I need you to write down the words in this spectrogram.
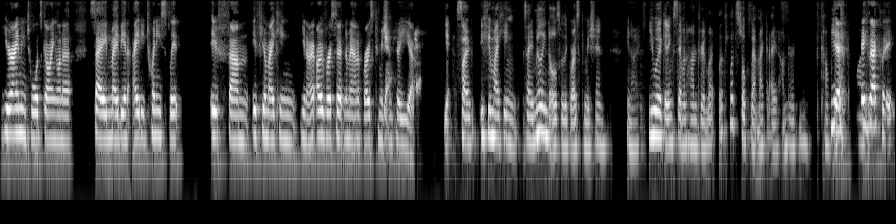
you're aiming towards going on a say maybe an 80-20 split if um if you're making, you know, over a certain amount of gross commission per year. Yeah. So if you're making, say, a million dollars with a gross commission, you know, you were getting 700. Let, let, let's talk about making 800 and the company. Yeah, exactly.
